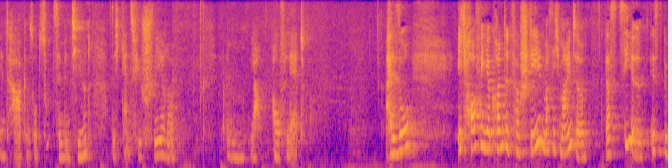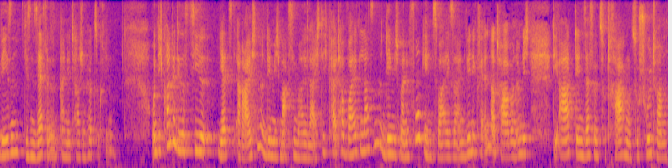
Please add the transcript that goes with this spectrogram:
den Tag so zuzementiert und sich ganz viel Schwere ähm, ja, auflädt. Also, ich hoffe, ihr konntet verstehen, was ich meinte. Das Ziel ist gewesen, diesen Sessel eine Etage höher zu kriegen. Und ich konnte dieses Ziel jetzt erreichen, indem ich maximale Leichtigkeit habe walten lassen, indem ich meine Vorgehensweise ein wenig verändert habe, nämlich die Art, den Sessel zu tragen, zu schultern,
